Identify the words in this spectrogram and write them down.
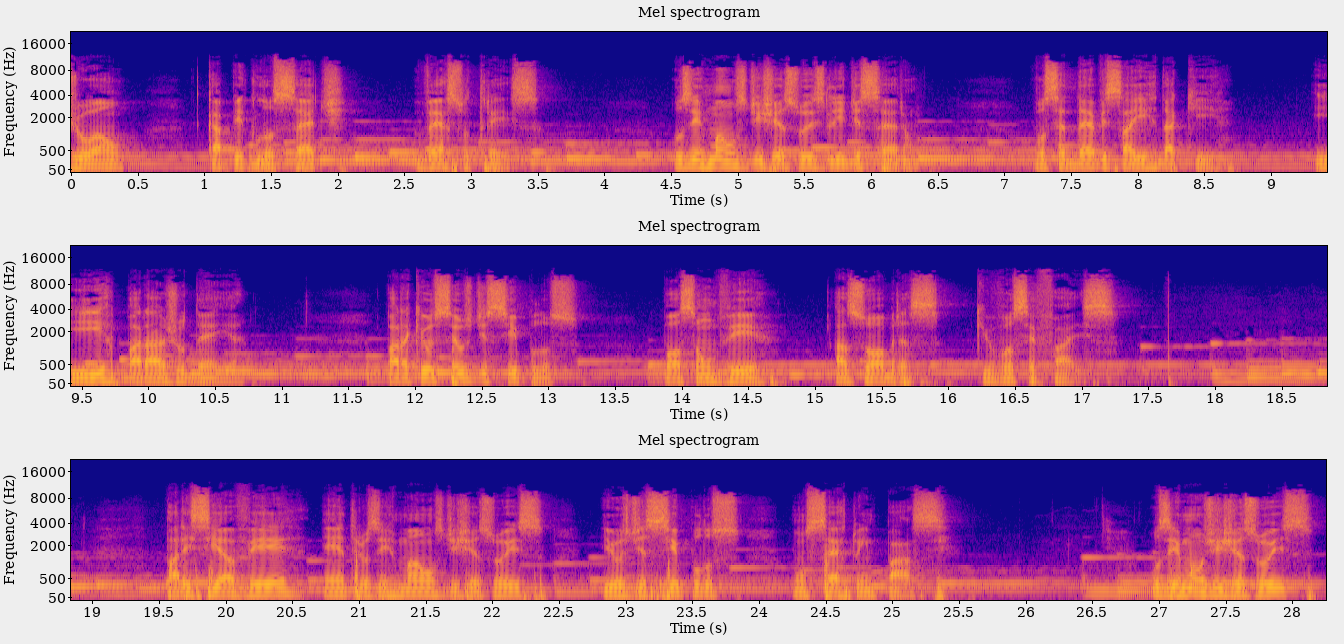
João, capítulo 7, verso 3. Os irmãos de Jesus lhe disseram: Você deve sair daqui e ir para a Judéia, para que os seus discípulos possam ver as obras que você faz. Parecia haver entre os irmãos de Jesus e os discípulos um certo impasse. Os irmãos de Jesus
